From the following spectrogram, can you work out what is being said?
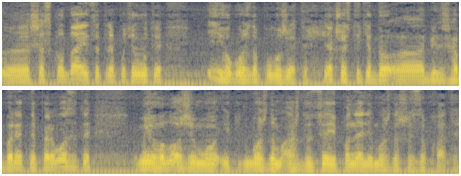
е, ще складається, треба потягнути і його можна положити. Як щось таке е, більш габаритне перевозити, ми його ложимо і тут можна аж до цієї панелі можна щось запхати.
